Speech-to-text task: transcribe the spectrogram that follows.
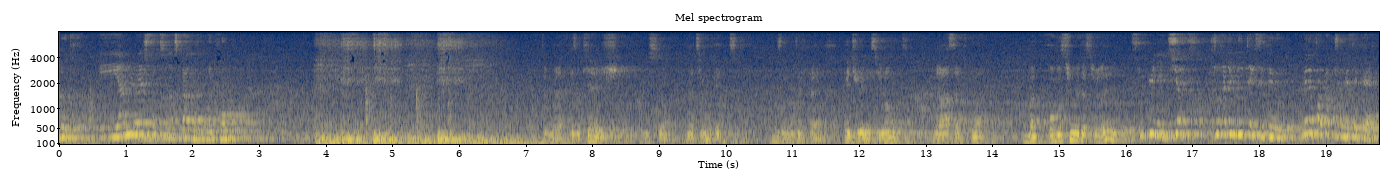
l'autre. Et un nuage sorti d'un spa dans votre coin. Nous sommes Mathieu Enquête. Nous avons tes frères. Et tu es la suivante. Grâce à toi, ma promotion est assurée. C'est une idiote J'aurais dû me douter que c'était eux. Mais ne crois pas que je me fait faire.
